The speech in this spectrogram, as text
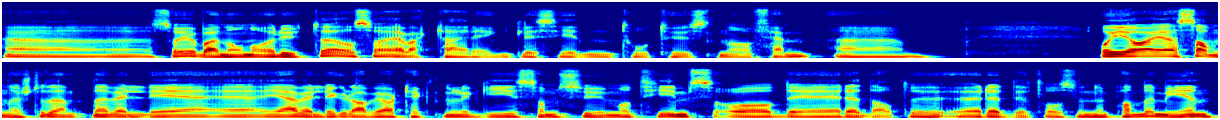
Eh, så jobba jeg noen år ute, og så har jeg vært her egentlig siden 2005. Eh, og ja, jeg savner studentene veldig. Eh, Jeg er veldig glad vi har teknologi som Zoom og Teams, og det reddet, oss under pandemien.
